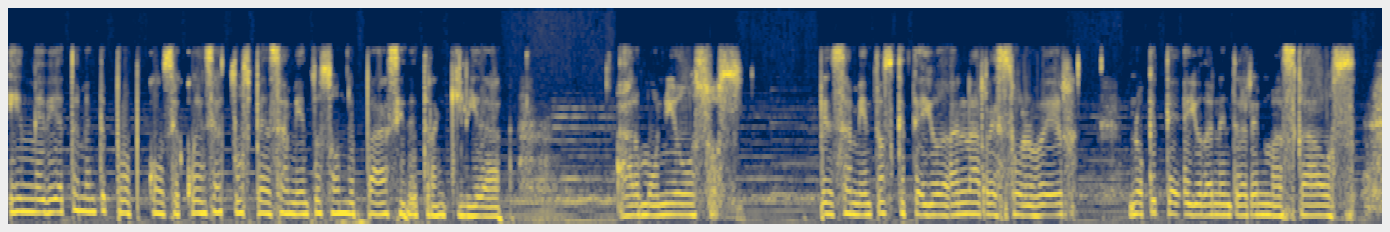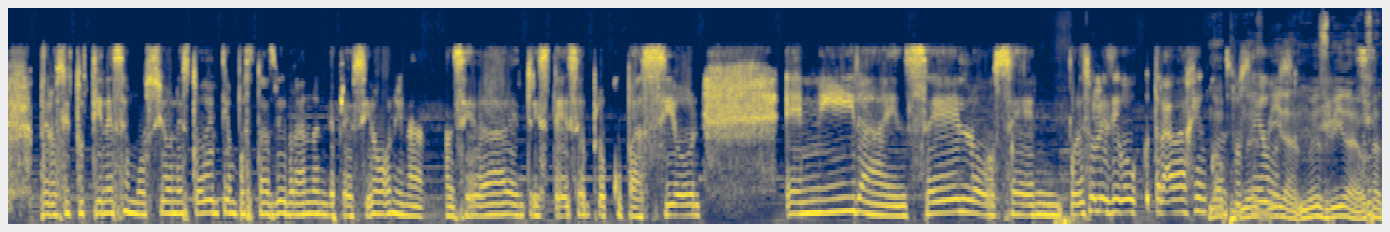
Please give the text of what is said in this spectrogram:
inmediatamente por consecuencia tus pensamientos son de paz y de tranquilidad armoniosos, pensamientos que te ayudan a resolver, no que te ayudan a entrar en más caos. Pero si tú tienes emociones, todo el tiempo estás vibrando en depresión, en ansiedad, en tristeza, en preocupación, en ira, en celos, en por eso les digo, trabajen con sus no Es vida, no es vida, o sea,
